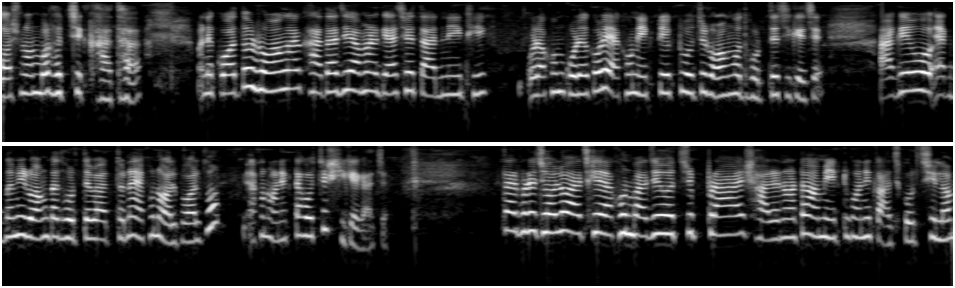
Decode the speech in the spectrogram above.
দশ নম্বর হচ্ছে খাতা। মানে কত রং আর খাতা যে আমার গেছে তার নেই ঠিক। ওরকম করে করে এখন একটু একটু হচ্ছে রঙও ধরতে শিখেছে। আগে ও একদমই রঙটা ধরতে পারতো না, এখন অল্প অল্প, এখন অনেকটা হচ্ছে শিখে গেছে। তারপরে চলো, আজকে এখন বাজে হচ্ছে প্রায় সাড়ে নটা, আমি একটুখানি কাজ করছিলাম।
